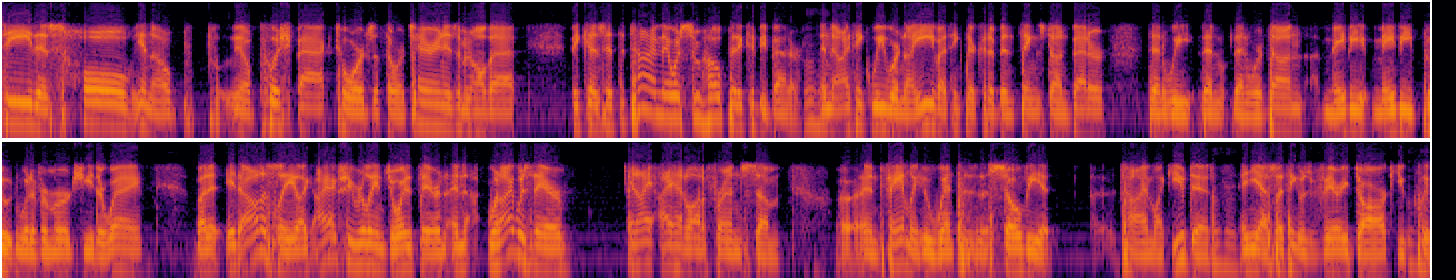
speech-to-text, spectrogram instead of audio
see this whole, you know, p- you know, push back towards authoritarianism and all that, because at the time there was some hope that it could be better. Mhm. And I think we were naive. I think there could have been things done better than we than than were done. Maybe maybe Putin would have emerged either way. But it, it honestly, like I actually really enjoyed it there. And, and when I was there, and I, I had a lot of friends um, uh, and family who went to the Soviet uh, time like you did. Mhm. And yes, I think it was very dark. You cle-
